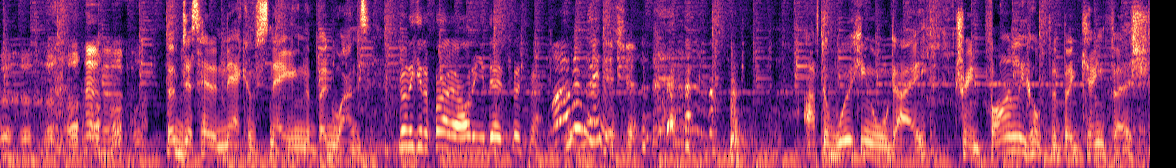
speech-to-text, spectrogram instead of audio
Bib just had a knack of snagging the big ones. You want to get a photo holding your dad's fish, mate? I haven't seen this shit. After working all day, Trent finally hooked the big kingfish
